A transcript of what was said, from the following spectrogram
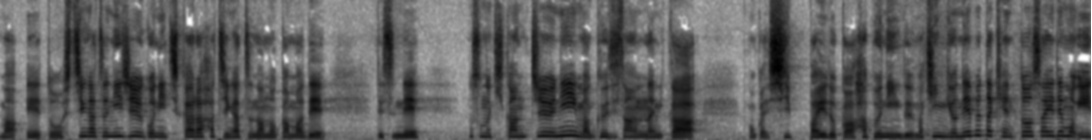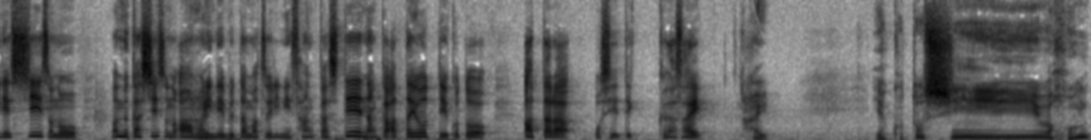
まあえっ、と7月25日から8月7日までですね。その期間中にまあ宮司さん何か今回失敗とかハプニング、まあ金魚ねぶた検討祭でもいいですし、そのまあ昔その青森ねぶた祭りに参加して何かあったよっていうことあったら教えてください。はい、いや今年は本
